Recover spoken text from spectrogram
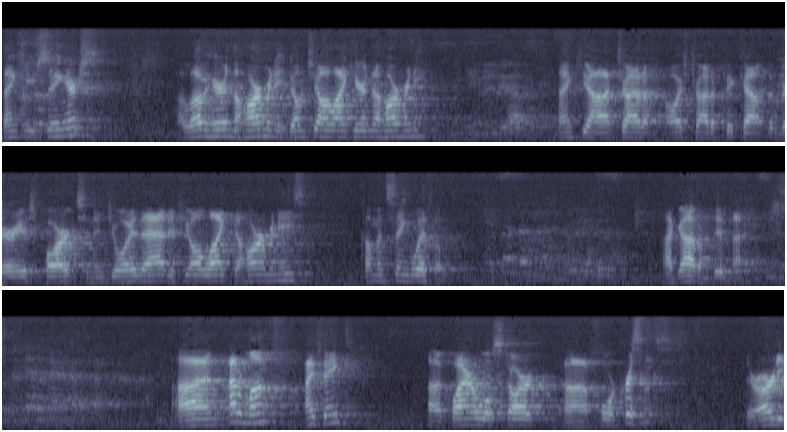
Thank you, singers. I love hearing the harmony. Don't y'all like hearing the harmony? Thank you. I try to always try to pick out the various parts and enjoy that. If y'all like the harmonies, come and sing with them. I got them, didn't I? Uh, in about a month, I think, uh, choir will start uh, for Christmas. They're already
